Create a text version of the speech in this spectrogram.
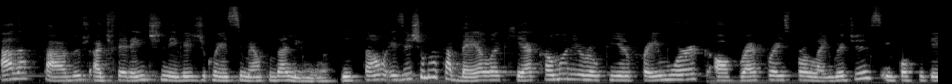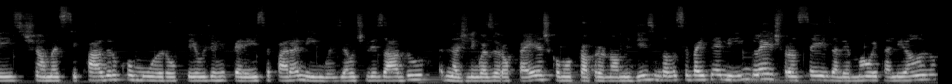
adaptados a diferentes níveis de conhecimento da língua. Então, existe uma tabela que é a Common European Framework of Reference for Languages, em português chama chama-se Quadro Comum Europeu de Referência para Línguas. É utilizado nas línguas europeias, como o próprio nome diz, então você vai ter ali inglês, francês, alemão, italiano.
